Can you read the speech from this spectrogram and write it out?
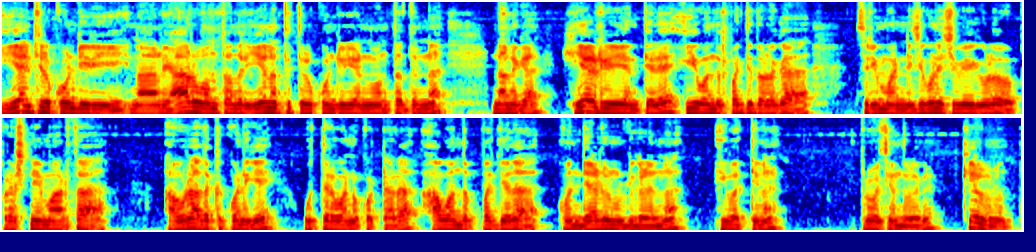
ಏನು ತಿಳ್ಕೊಂಡಿರಿ, ನಾನು ಯಾರು ಅಂತಂದ್ರೆ ಏನಂತ ತಿಳ್ಕೊಂಡಿರಿ ಅನ್ನುವಂಥದ್ದನ್ನು ನನಗೆ ಹೇಳ್ರಿ ಅಂತೇಳಿ ಈ ಒಂದು ಪದ್ಯದೊಳಗೆ ಶ್ರೀಮನ್ ನಿಜಗುಣ ಶಿವಿಗಳು ಪ್ರಶ್ನೆ ಮಾಡ್ತಾ ಅವರು ಅದಕ್ಕೆ ಕೊನೆಗೆ ಉತ್ತರವನ್ನು ಕೊಟ್ಟಾರ. ಆ ಒಂದು ಪದ್ಯದ ಒಂದೆರಡು ನುಡಿಗಳನ್ನು ಇವತ್ತಿನ ಪ್ರವಚನದೊಳಗೆ ಕೇಳೋಣಂತ.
